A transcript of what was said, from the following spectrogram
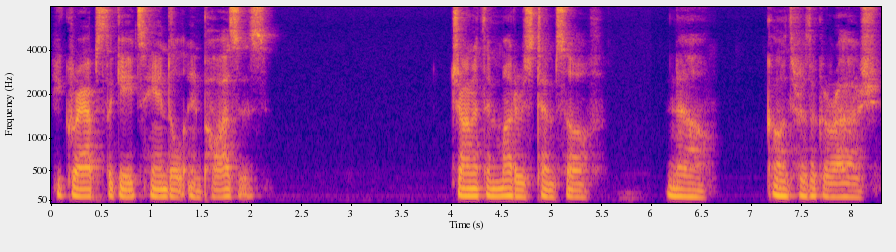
he grabs the gate's handle and pauses. Jonathan mutters to himself, No, going through the garage.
